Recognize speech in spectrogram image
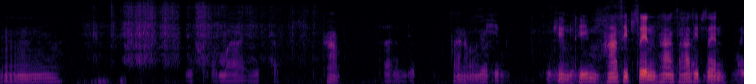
อืมนี่เขาประมาณนี้ครับ ครับสายน้ำหยดใส่น้ำเลือดเข็มเข้มทิมห้าสิบเซนห่างห้าสิบเซนไม่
